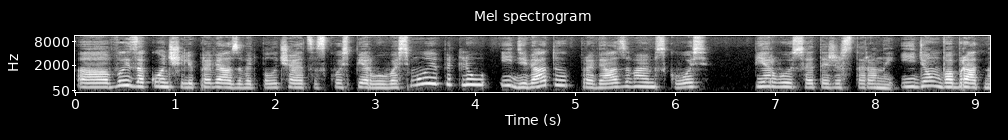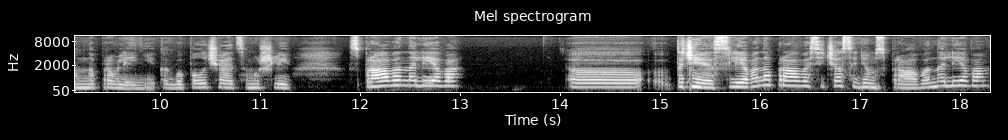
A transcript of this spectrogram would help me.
а, вы закончили провязывать, получается, сквозь первую восьмую петлю и девятую провязываем сквозь первую с этой же стороны. И идем в обратном направлении. Как бы получается, мы шли справа налево, э, точнее, слева направо. Сейчас идем справа налево.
